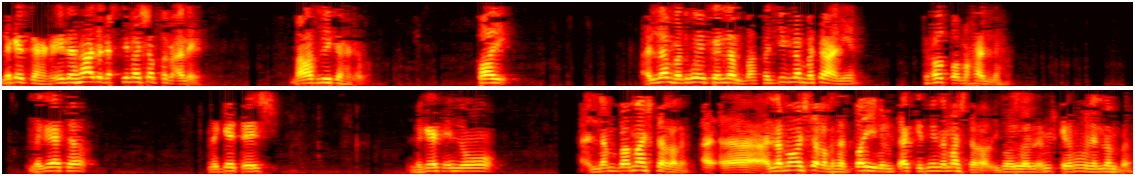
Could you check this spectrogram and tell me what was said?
لقيت كهرباء. إذا هذا الاحتمال شطب عليه. معناته في كهرباء. طيب. اللمبة تقول يمكن اللمبة فتجيب لمبة ثانية تحطها محلها. لقيتها لقيت إيش؟ لقيت إنه اللمبة ما اشتغلت. اللمبة ما اشتغلت. الطيب المتاكد منها ما اشتغل يقول المشكلة مو من اللمبة.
